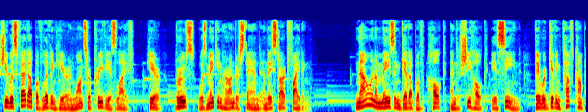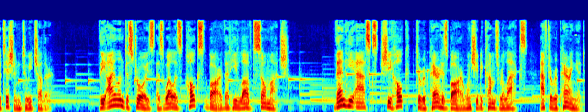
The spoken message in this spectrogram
She was fed up of living here and wants her previous life, here, Bruce was making her understand and they start fighting. Now an amazing get-up of Hulk and She-Hulk is seen, they were giving tough competition to each other. The island destroys as well as Hulk's bar that he loved so much. Then he asks She-Hulk to repair his bar when she becomes relaxed, after repairing it,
